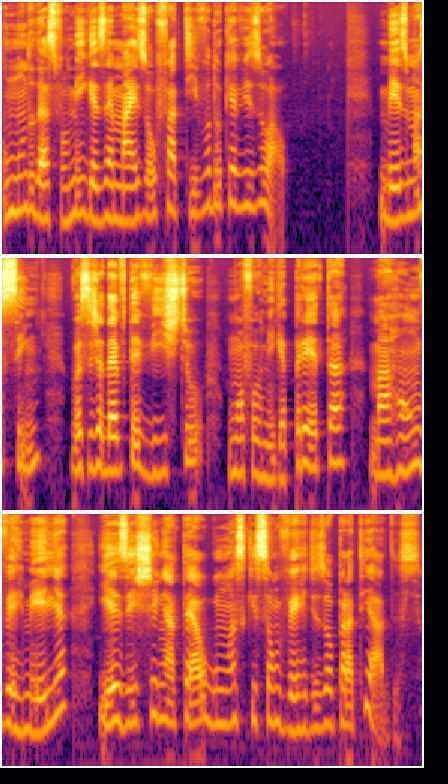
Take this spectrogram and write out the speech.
O mundo das formigas é mais olfativo do que visual. Mesmo assim, você já deve ter visto uma formiga preta, marrom, vermelha e existem até algumas que são verdes ou prateadas.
